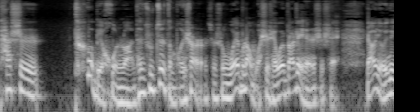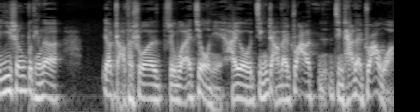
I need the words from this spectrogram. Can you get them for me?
他是特别混乱，他说这怎么回事儿？就是我也不知道我是谁，我也不知道这些人是谁。然后有一个医生不停的要找他说，就我来救你。还有警长在抓，警察在抓我。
